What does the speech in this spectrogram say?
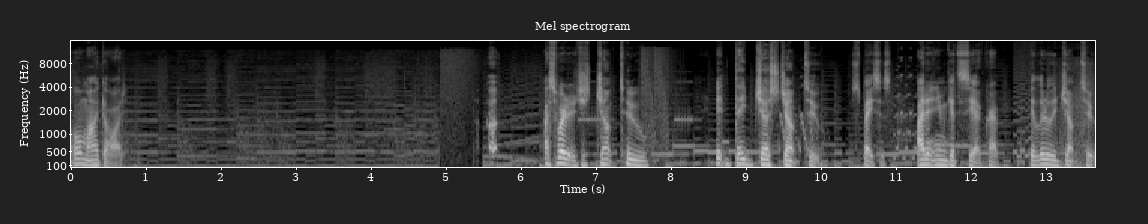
Oh my god. Uh, I swear it just jumped two. It they just jumped two spaces. I didn't even get to see that crap. It literally jumped two.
